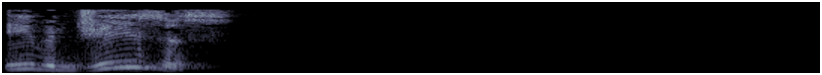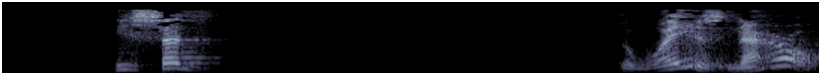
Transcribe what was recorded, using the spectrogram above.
Even Jesus. He said, the way is narrow.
